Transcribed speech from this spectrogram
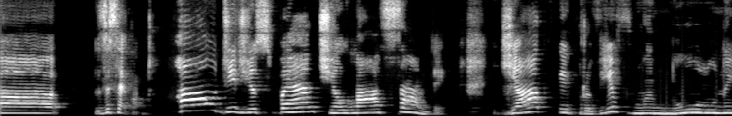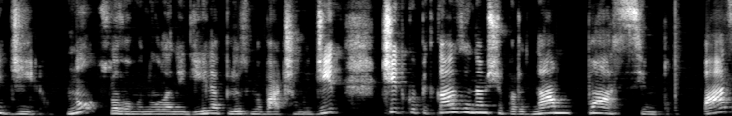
Uh, the second. How did you spend your last Sunday? Як ти провів минулу неділю? Ну, слово минула неділя, плюс ми бачимо дід, чітко підказує нам, що перед нами past simple. Past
